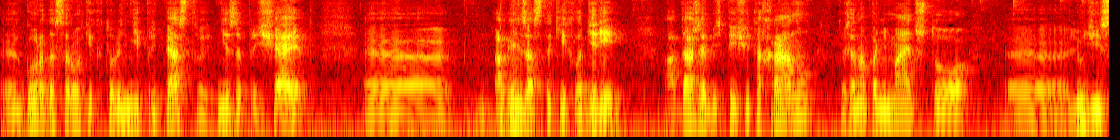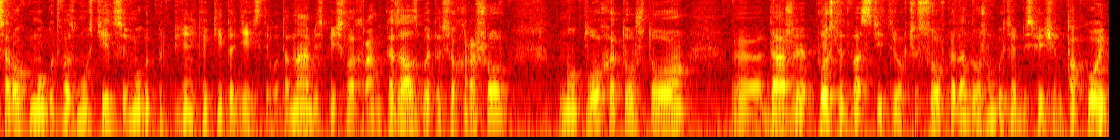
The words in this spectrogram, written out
э, города Сороки, который не препятствует, не запрещает э, организации таких лагерей, а даже обеспечивает охрану. То есть она понимает, что э, люди из Сорок могут возмуститься и могут предпринять какие-то действия. Вот она обеспечила охрану. Казалось бы, это все хорошо, но плохо то, что даже после 23 часов, когда должен быть обеспечен покой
